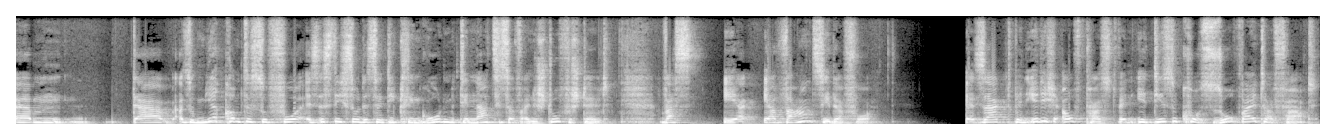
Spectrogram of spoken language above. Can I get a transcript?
ähm, da, also mir kommt es so vor, es ist nicht so, dass er die Klingonen mit den Nazis auf eine Stufe stellt. Was er, er warnt sie davor. Er sagt, wenn ihr nicht aufpasst, wenn ihr diesen Kurs so weiterfahrt,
